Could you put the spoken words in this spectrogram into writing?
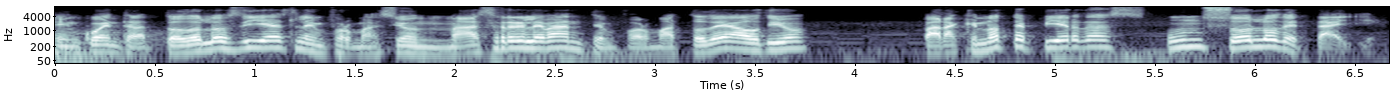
Encuentra todos los días la información más relevante en formato de audio para que no te pierdas un solo detalle.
